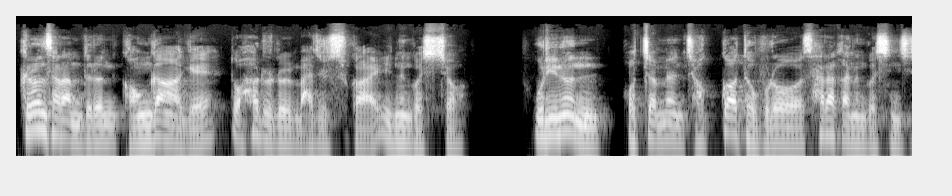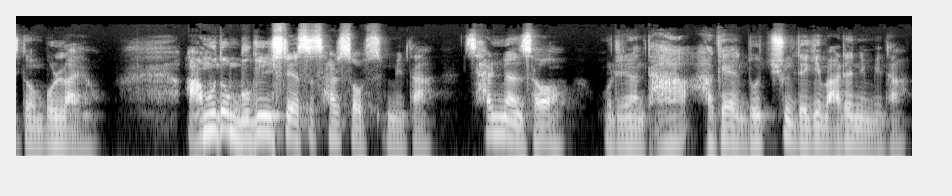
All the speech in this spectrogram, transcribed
그런 사람들은 건강하게 또 하루를 맞을 수가 있는 것이죠. 우리는 어쩌면 적과 더불어 살아가는 것인지도 몰라요. 아무도 무균실에서 살 수 없습니다. 살면서 우리는 다 악에 노출되기 마련입니다.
